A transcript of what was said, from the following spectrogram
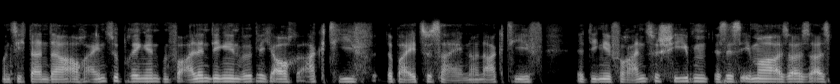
und sich dann da auch einzubringen und vor allen Dingen wirklich auch aktiv dabei zu sein und aktiv Dinge voranzuschieben. Das ist immer, also als, als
